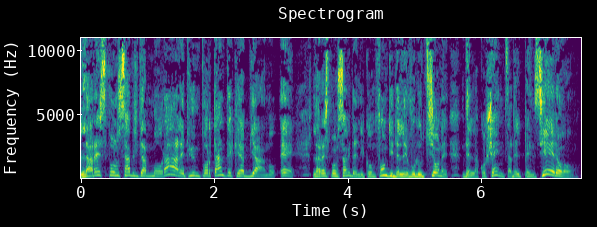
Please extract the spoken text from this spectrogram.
La responsabilità morale più importante che abbiamo è la responsabilità nei confronti dell'evoluzione della coscienza, del pensiero.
